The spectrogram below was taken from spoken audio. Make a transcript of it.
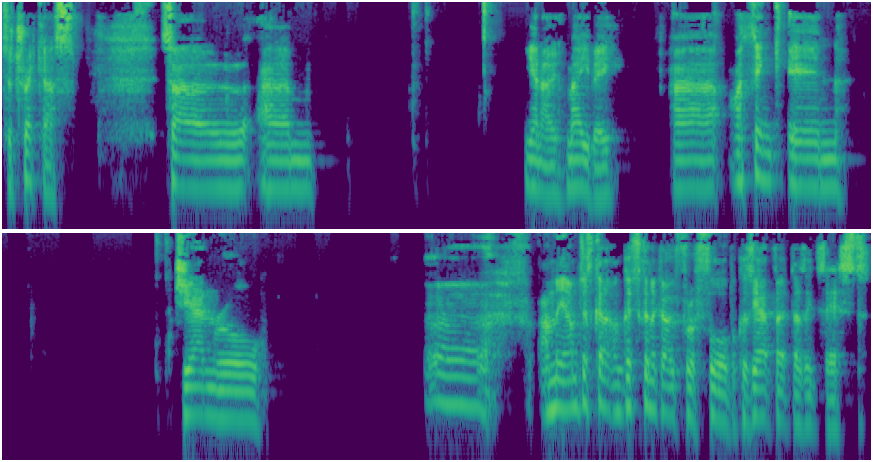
to trick us. So um, you know, maybe. Uh, I think in general, uh, I mean, I'm just gonna I'm just gonna go for a four because the advert does exist.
